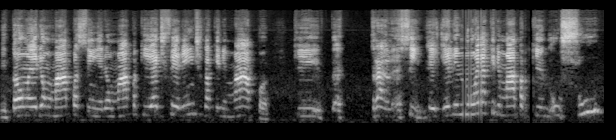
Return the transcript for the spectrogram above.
Então, ele é um mapa, assim, ele é um mapa que é diferente daquele mapa que, é, assim, ele não é aquele mapa que o Sul,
